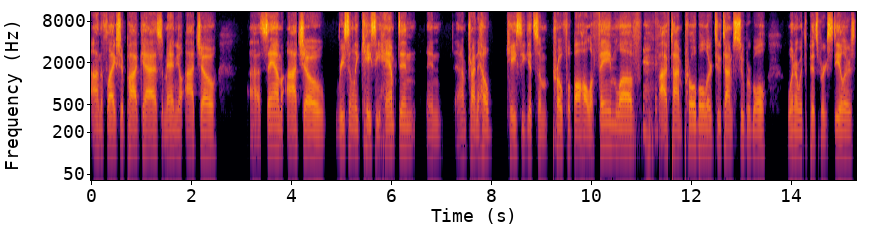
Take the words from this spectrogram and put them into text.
on the flagship podcast. Emmanuel Acho, uh, Sam Acho, recently Casey Hampton, and I'm trying to help Casey gets some Pro Football Hall of Fame love. Five time Pro Bowler, two time Super Bowl winner with the Pittsburgh Steelers.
